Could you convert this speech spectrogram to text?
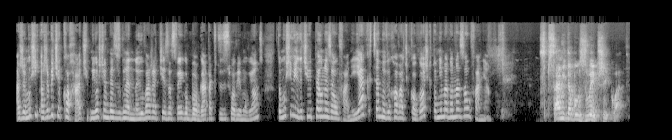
A, że musi, a żeby cię kochać miłością bezwzględną i uważać cię za swojego Boga, tak w cudzysłowie mówiąc, to musi mieć do ciebie pełne zaufanie. Jak chcemy wychować kogoś, kto nie ma do nas zaufania? Z psami to był zły przykład.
